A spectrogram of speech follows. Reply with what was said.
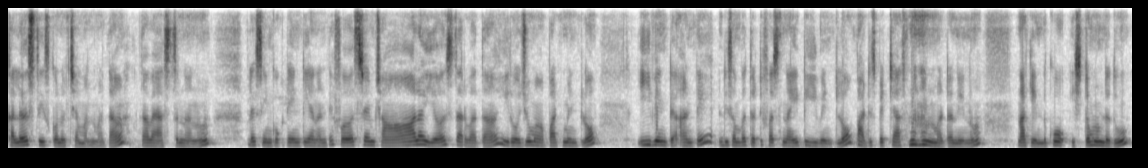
కలర్స్ తీసుకొని వచ్చామన్నమాట. అవి వేస్తున్నాను. ప్లస్ ఇంకొకటి ఏంటి అని అంటే ఫస్ట్ టైం చాలా ఇయర్స్ తర్వాత ఈరోజు మా అపార్ట్మెంట్లో ఈవెంట్ అంటే డిసెంబర్ థర్టీ ఫస్ట్ నైట్ ఈవెంట్లో పార్టిసిపేట్ చేస్తున్నాను అనమాట నేను. నాకు ఎందుకో ఇష్టం ఉండదు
